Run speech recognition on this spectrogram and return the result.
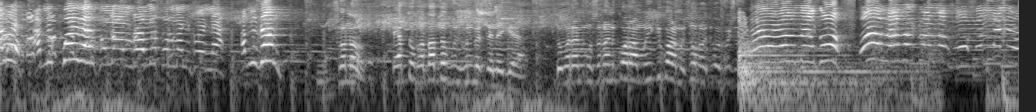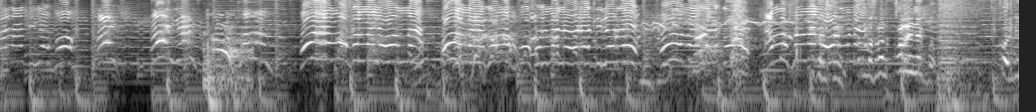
আরে আপনি কই রাখুন আমরা মুসলমানি করি না আপনি যান শোনো এত কথা তো পেছে নাকি তোমার আমি মুসলমান করাম কি করাম শোনো মুসলমানি করাই নাকবো করি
